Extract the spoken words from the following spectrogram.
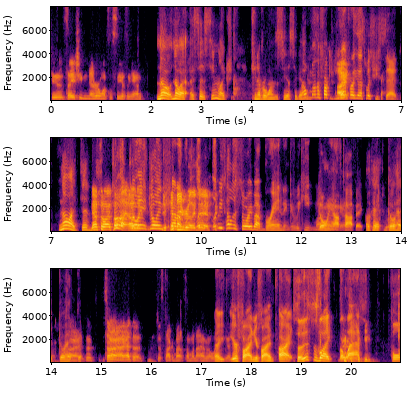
She didn't say she never wants to see us again. No, no, I, I said it seemed like she, she never wanted to see us again. Oh, motherfucker! You I- act like that's what she said. No, I didn't. That's what I Julian, thought. I Julian, like, Julian, shut you up. really let, did. Me, let me tell the story about Brandon because we keep My going bad, off guys. topic. okay, go ahead, go ahead. Sorry, Go. sorry, I had to just talk about someone not having a No, leg. again. you're fine. You're fine. All right. So this is like the last full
